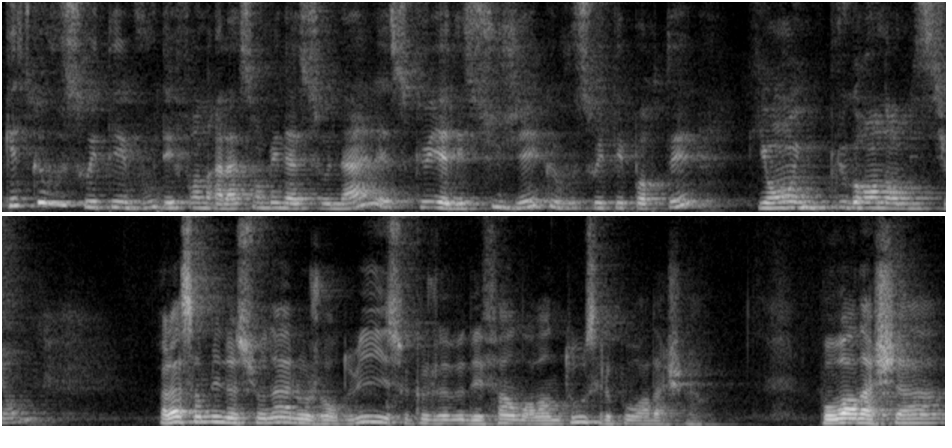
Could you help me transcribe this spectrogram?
Qu'est-ce que vous souhaitez, vous, défendre à l'Assemblée nationale? Est-ce qu'il y a des sujets que vous souhaitez porter qui ont une plus grande ambition? À l'Assemblée nationale, aujourd'hui, ce que je veux défendre avant tout, c'est le pouvoir d'achat. Pouvoir d'achat,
